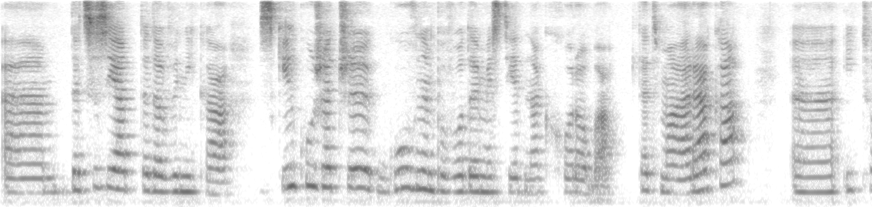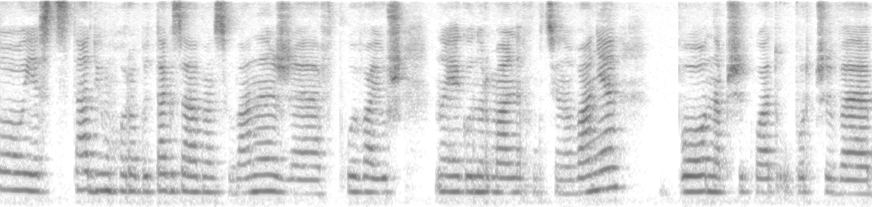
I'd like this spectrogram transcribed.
Em, Decyzja Teda wynika z kilku rzeczy. Głównym powodem jest jednak choroba. Ted ma raka e, i to jest stadium choroby tak zaawansowane, że wpływa już na jego normalne funkcjonowanie, bo na przykład uporczywe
